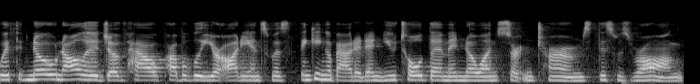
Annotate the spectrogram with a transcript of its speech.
with no knowledge of how probably your audience was thinking about it and you told them in no uncertain terms this was wrong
